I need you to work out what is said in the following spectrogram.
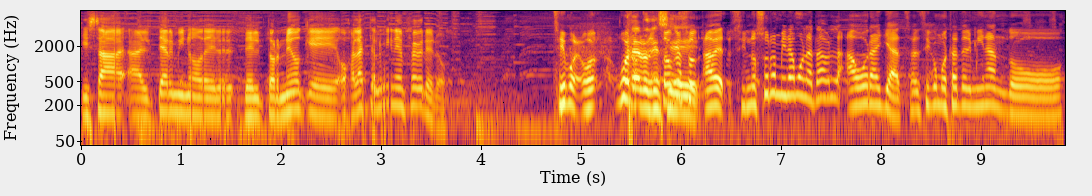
quizá al término del, del torneo que ojalá termine en febrero. Sí, pues, bueno, Claro en que todo sí. caso, a ver, si nosotros miramos la tabla ahora ya, así como está terminando,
